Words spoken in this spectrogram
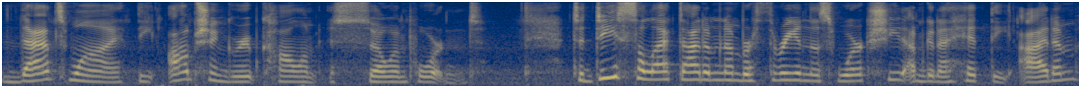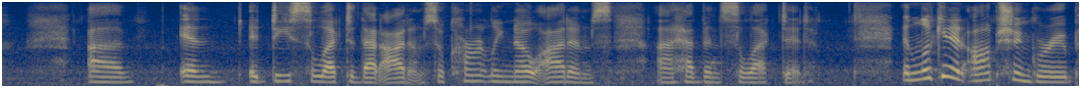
That's why the option group column is so important. To deselect item number three in this worksheet, I'm going to hit the item uh, and it deselected that item. So currently no items uh, have been selected. In looking at option group,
